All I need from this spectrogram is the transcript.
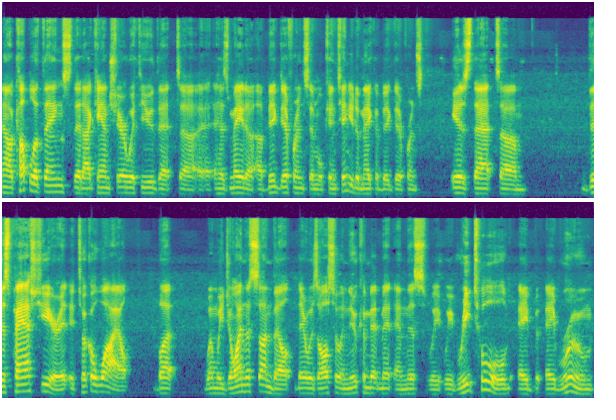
Now, a couple of things that I can share with you that uh, has made a, a, big difference and will continue to make a big difference is that um, this past year, it, it, took a while, but when we joined the Sun Belt, there was also a new commitment, and this we we've retooled a a room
